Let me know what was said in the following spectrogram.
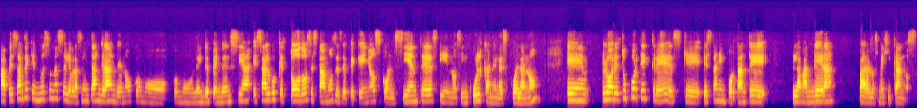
A pesar de que no es una celebración tan grande, ¿no? Como, como la independencia, es algo que todos estamos desde pequeños conscientes y nos inculcan en la escuela, ¿no? Eh, Lore, ¿tú por qué crees que es tan importante la bandera para los mexicanos?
